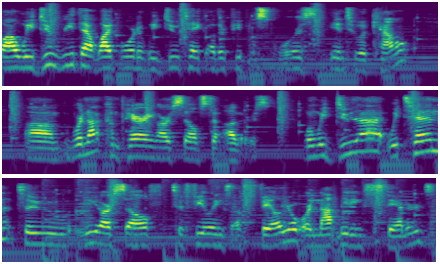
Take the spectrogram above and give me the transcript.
while we do read that whiteboard and we do take other people's scores into account, um, we're not comparing ourselves to others. When we do that, we tend to lead ourselves to feelings of failure or not meeting standards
